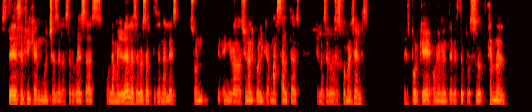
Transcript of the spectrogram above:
ustedes se fijan, muchas de las cervezas, o la mayoría de las cervezas artesanales, son en graduación alcohólica más altas que las cervezas comerciales. Es porque, obviamente, en este proceso artesanal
